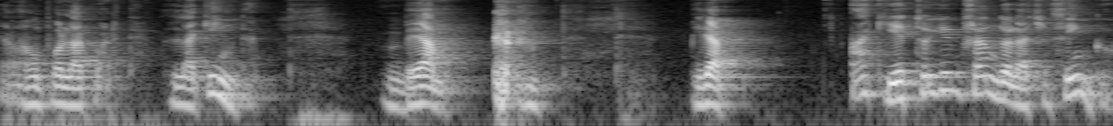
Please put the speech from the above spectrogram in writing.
Ya vamos por la cuarta. La quinta. Veamos. Mirad, aquí estoy usando el H5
